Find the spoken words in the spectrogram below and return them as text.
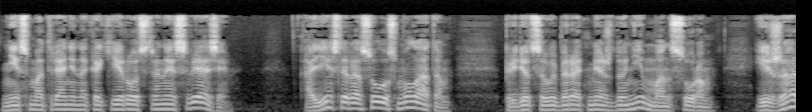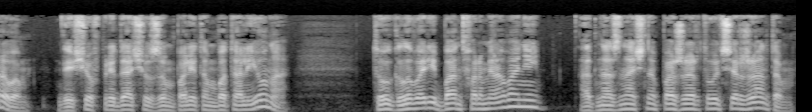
несмотря ни на какие родственные связи. А если Расулу с Мулатом придется выбирать между ним, Мансуром, и Жаровым, да еще в придачу замполитом батальона, то главари бандформирований однозначно пожертвуют сержантом.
